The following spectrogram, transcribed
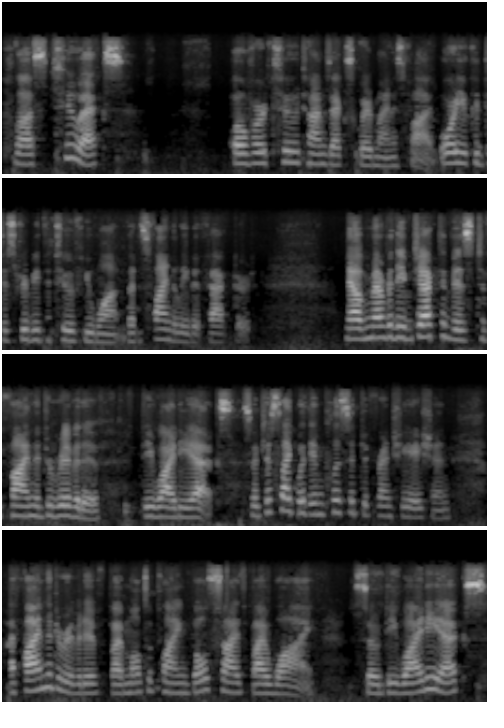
plus 2x over 2 times x squared minus 5. Or you could distribute the 2 if you want, but it's fine to leave it factored. Now remember the objective is to find the derivative, dy dx. So just like with implicit differentiation, I find the derivative by multiplying both sides by y. So dy dx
